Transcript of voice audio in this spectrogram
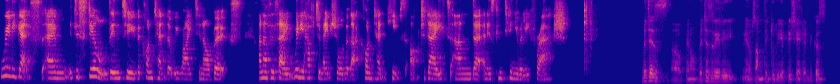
really gets um, distilled into the content that we write in our books. And as I say, really have to make sure that that content keeps up to date and uh, and is continually fresh. Which is, uh, you know, which is really, you know, something to be appreciated because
